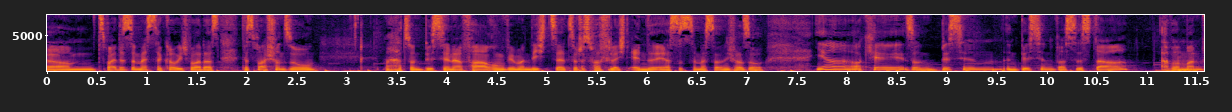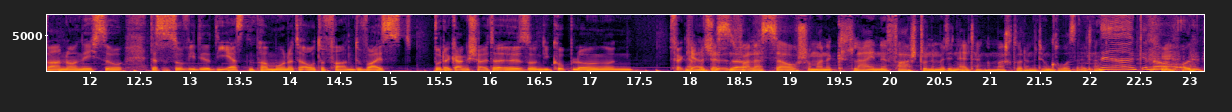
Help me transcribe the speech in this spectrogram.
Ähm, zweites Semester, glaube ich, war das. Das war schon so, man hat so ein bisschen Erfahrung, wie man Licht setzt. Oder das war vielleicht Ende erstes Semester. Und ich war so, ja, okay, so ein bisschen, ein bisschen was ist da. Aber mhm. man war noch nicht so, das ist so wie die, die ersten paar Monate Autofahren. Du weißt, wo der Gangschalter ist und die Kupplung und Verkehrsschilder. Ja, Im besten Fall hast du auch schon mal eine kleine Fahrstunde mit den Eltern gemacht oder mit den Großeltern. Ja, genau. Und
